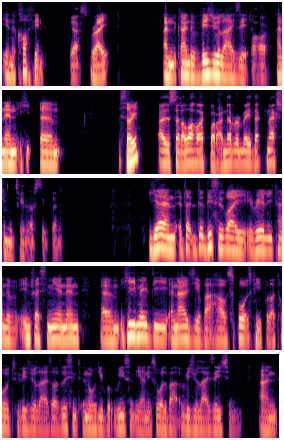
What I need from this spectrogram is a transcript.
in a coffin. Yes. Right. And kind of visualize it, and then he um, sorry. I just said Allahu Akbar. I never made that connection between those two things. Yeah, and th th this is why it really kind of interested me. And then um, he made the analogy about how sports people are told to visualize. I was listening to an audiobook recently, and it's all about visualization. And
